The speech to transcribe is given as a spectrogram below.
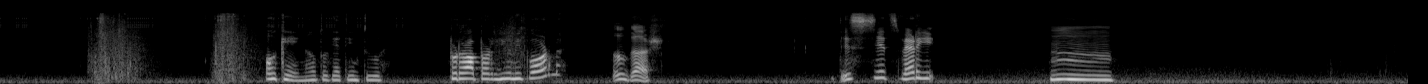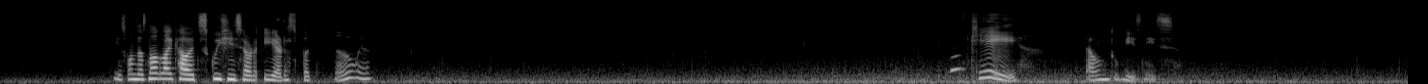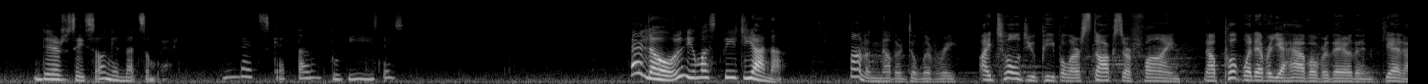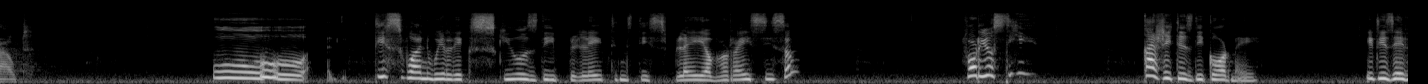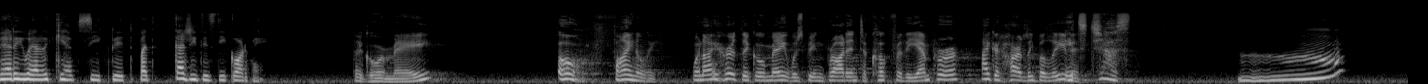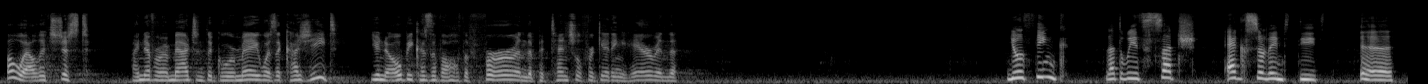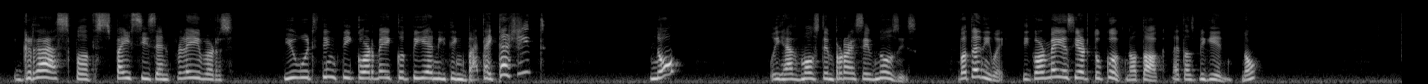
Okay, now to get into proper uniform. Oh gosh. This sits very... Hmm. This one does not like how it squishes her ears, but oh well. Okay, down to business. There's a song in that somewhere. Let's get down to business. Hello, you must be Gianna. Not another delivery. I told you people our stocks are fine. Now put whatever you have over there, then get out. Ooh, this one will excuse the blatant display of racism. For you see, Khajiit is the gourmet. It is a very well kept secret, but Khajiit is the gourmet. The gourmet? Oh, finally. When I heard the gourmet was being brought in to cook for the Emperor, I could hardly believe It's it. It's just. Hmm? Oh well, it's just... I never imagined the gourmet was a Khajiit. You know, because of all the fur and the potential for getting hair in the... You think that with such excellent the, uh, grasp of spices and flavors, you would think the gourmet could be anything but a Khajiit? No? We have most impressive noses. But anyway, the gourmet is here to cook, not talk. Let us begin, no?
